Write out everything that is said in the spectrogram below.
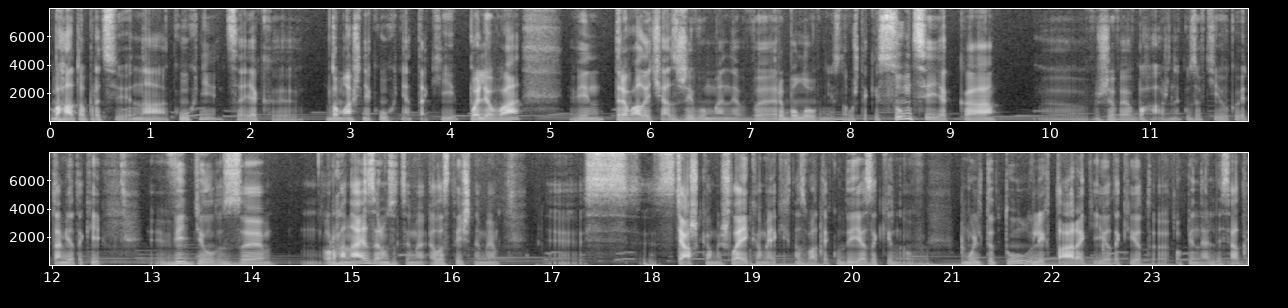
багато працює на кухні. Це як е, домашня кухня, так і польова. Він тривалий час жив у мене в риболовній, знову ж таки, сумці, яка е, живе в багажнику з автівкою. Там є такий відділ з органайзером, з цими еластичними стяжками, шлейками, як їх назвати, куди я закинув мультитул, ліхтарик і отакий от е, опінель 10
